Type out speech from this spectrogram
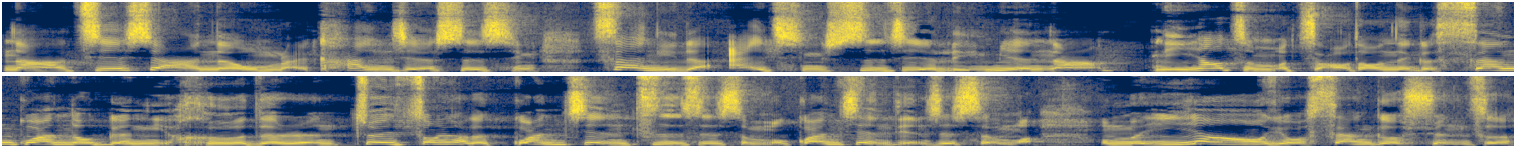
那接下来呢，我们来看一件事情，在你的。爱情世界里面呢，你要怎么找到那个三观都跟你合的人？最重要的关键字是什么？关键点是什么？我们一样哦，有三个选择。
